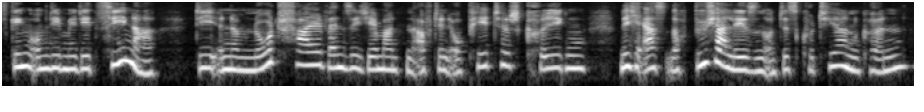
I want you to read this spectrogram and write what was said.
es ging um die Mediziner, die in einem Notfall, wenn sie jemanden auf den OP-Tisch kriegen, nicht erst noch Bücher lesen und diskutieren können,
